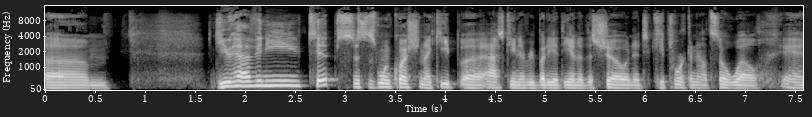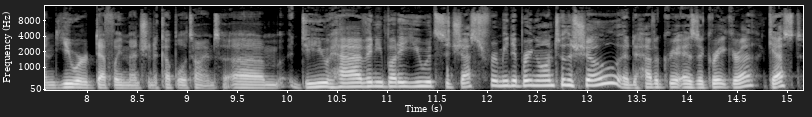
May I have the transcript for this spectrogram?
Um, do you have any tips? This is one question I keep uh, asking everybody at the end of the show, and it keeps working out so well. And you were definitely mentioned a couple of times. Um, do you have anybody you would suggest for me to bring on to the show and have a great as a great guest?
